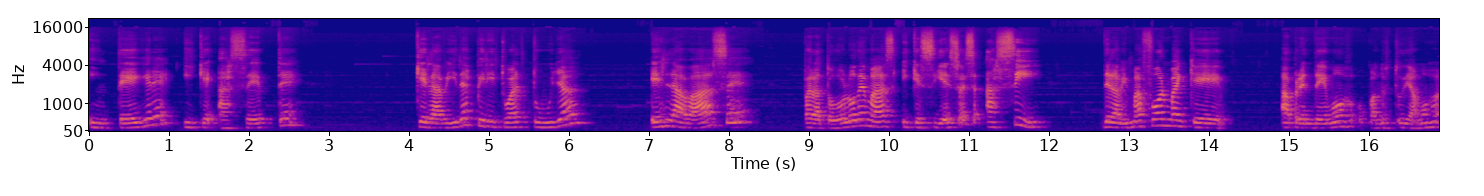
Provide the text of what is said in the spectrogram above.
integre y que acepte que la vida espiritual tuya es la base para todo lo demás y que si eso es así, de la misma forma en que aprendemos cuando estudiamos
